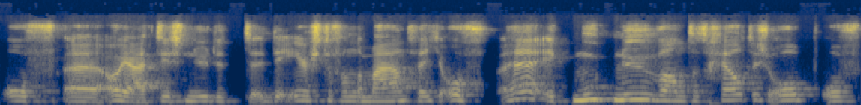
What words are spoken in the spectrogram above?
of, uh, oh ja, het is nu de, de eerste van de maand, weet je. Of hè, ik moet nu, want het geld is op. Of,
